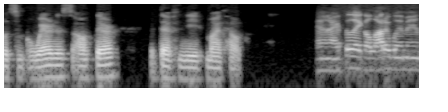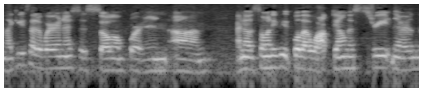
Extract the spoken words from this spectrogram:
put some awareness out there, it definitely might help. And I feel like a lot of women, like you said, awareness is so important. Um, I know so many people that walk down the street and their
